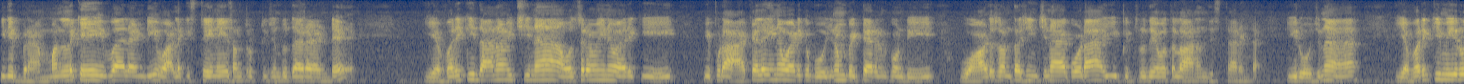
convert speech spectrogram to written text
ఇది బ్రాహ్మణులకే ఇవ్వాలండి వాళ్ళకి ఇస్తేనే సంతృప్తి చెందుతారా అంటే ఎవరికి దానం ఇచ్చినా అవసరమైన వారికి ఇప్పుడు ఆకలైన వాడికి భోజనం పెట్టారనుకోండి వాడు సంతోషించినా కూడా ఈ పితృదేవతలు ఆనందిస్తారంట. ఈ రోజున ఎవరికి మీరు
